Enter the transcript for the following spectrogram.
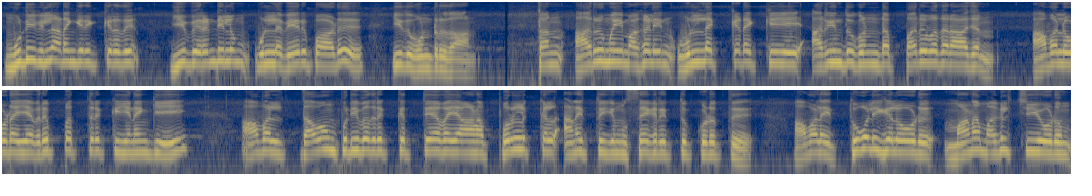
முடிவில் அடங்கியிருக்கிறது. இவ்விரண்டிலும் உள்ள வேறுபாடு இது ஒன்றுதான். தன் அருமை மகளின் உள்ள கிடக்கையை அறிந்து கொண்ட பருவதராஜன் அவளுடைய விருப்பத்திற்கு இணங்கி அவள் தவம் புரிவதற்கு தேவையான பொருட்கள் அனைத்தையும் சேகரித்து கொடுத்து அவளை தோழிகளோடு மன மகிழ்ச்சியோடும்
